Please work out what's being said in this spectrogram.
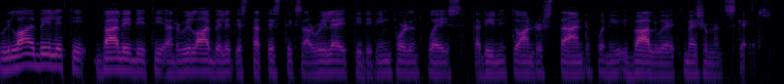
reliability, validity and reliability statistics are related in important ways that you need to understand when you evaluate measurement scales.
